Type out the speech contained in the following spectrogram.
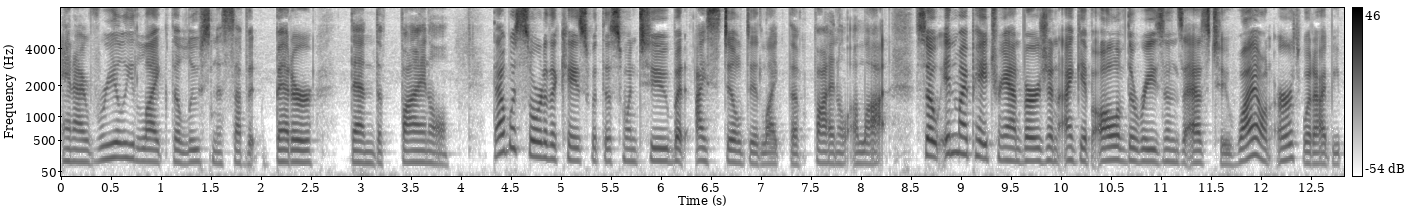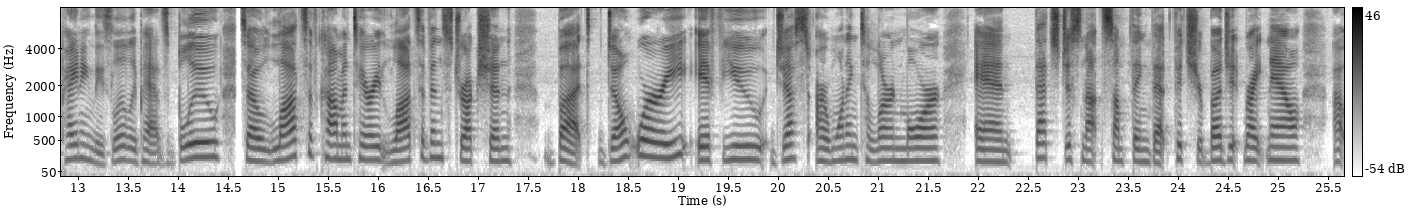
and I really like the looseness of it better than the final. That was sort of the case with this one too, but I still did like the final a lot. So in my Patreon version, I give all of the reasons as to why on earth would I be painting these lily pads blue. So lots of commentary, lots of instruction, but don't worry if you just are wanting to learn more and that's just not something that fits your budget right now. Uh,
